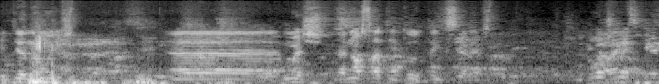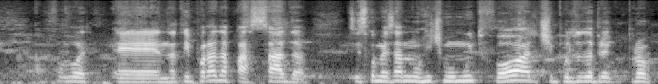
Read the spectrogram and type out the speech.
entendam isto. Uh, mas a nossa atitude tem que ser esta. Por favor, é, na temporada passada, vocês começaram num ritmo muito forte, por toda a pro,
